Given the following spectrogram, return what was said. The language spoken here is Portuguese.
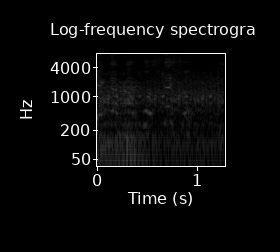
Jeder Franco Stichel.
